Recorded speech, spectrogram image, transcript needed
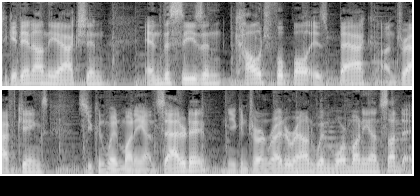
to get in on the action. And this season, college football is back on DraftKings, so you can win money on Saturday, and you can turn right around, win more money on Sunday.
